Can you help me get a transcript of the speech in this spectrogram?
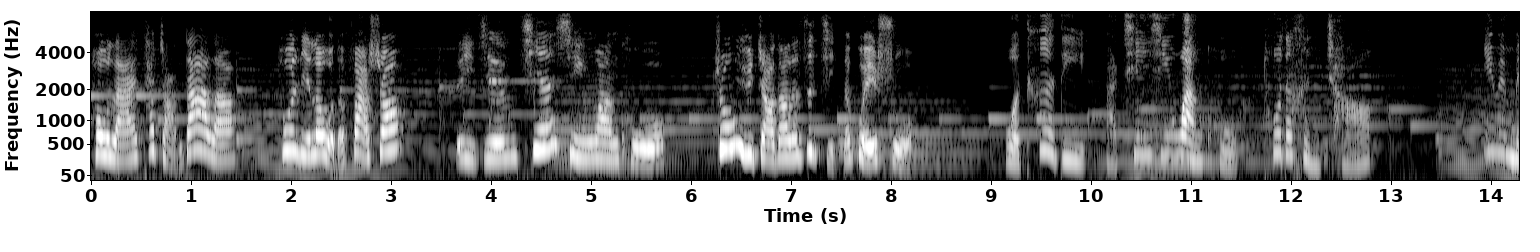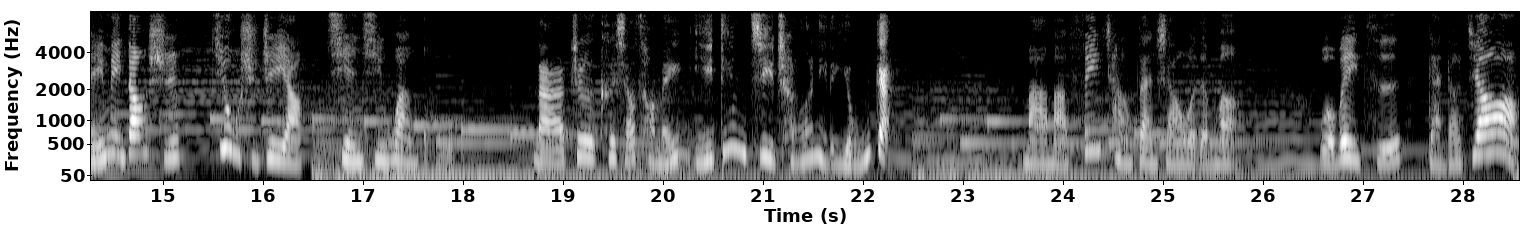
后来它长大了，脱离了我的发梢，历经千辛万苦，终于找到了自己的归属。我特地把千辛万苦拖得很长。因为梅梅当时就是这样千辛万苦，那这颗小草莓一定继承了你的勇敢。妈妈非常赞赏我的梦，我为此感到骄傲。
